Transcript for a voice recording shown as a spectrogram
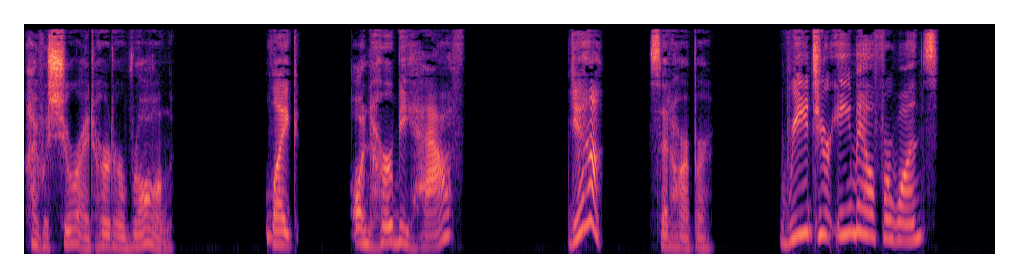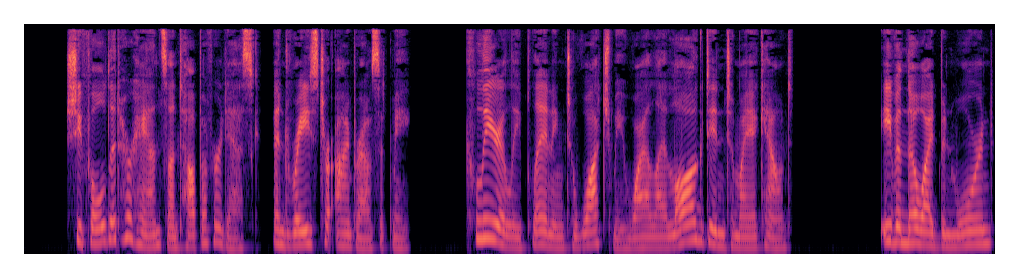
I was sure I'd heard her wrong. Like, on her behalf? Yeah, said Harper. Read your email for once. She folded her hands on top of her desk and raised her eyebrows at me clearly planning to watch me while I logged into my account. Even though I'd been warned,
